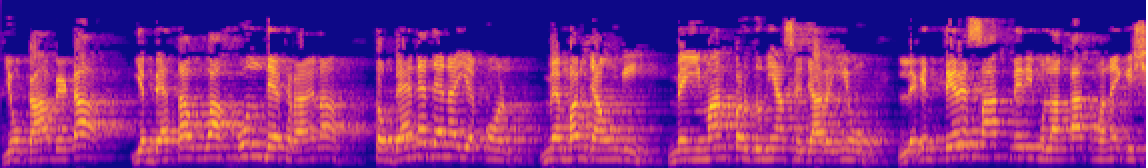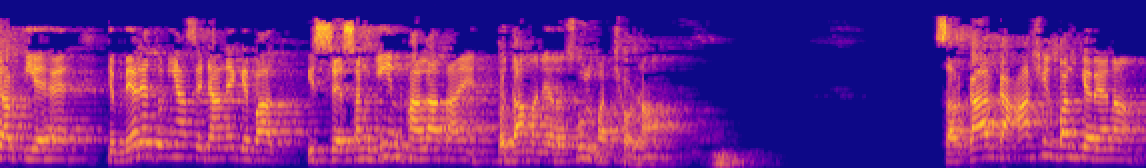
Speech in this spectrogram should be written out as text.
یوں کہا بیٹا؟ یہ بہتا ہوا خون دیکھ رہا ہے نا۔ تو بہنے دینا یہ خون، میں مر جاؤں گی، میں ایمان پر دنیا سے جا رہی ہوں۔ لیکن تیرے ساتھ میری ملاقات ہونے کی شرط یہ ہے کہ میرے دنیا سے جانے کے بعد اس سے سنگین حالات آئیں تو دامن رسول مت چھوڑنا۔ سرکار کا عاشق بن کے رہنا،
